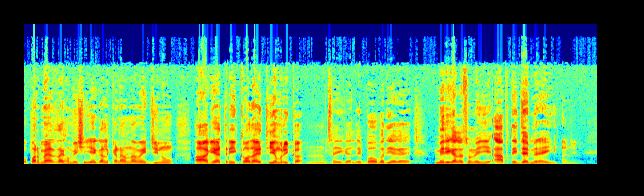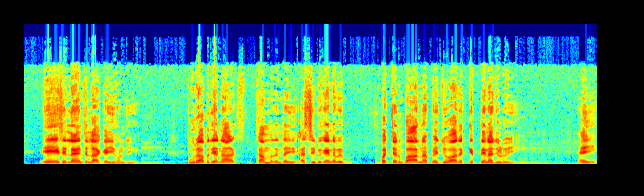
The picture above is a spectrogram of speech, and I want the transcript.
ਉਹ ਪਰ ਮੈਂ ਤਾਂ ਹਮੇਸ਼ਾ ਹੀ ਇਹ ਗੱਲ ਕਹਿਣਾ ਹੁੰਦਾ ਵੀ ਜਿਹਨੂੰ ਆ ਗਿਆ ਤਰੀਕਾ ਉਹਦਾ ਇੱਥੇ ਹੀ ਅਮਰੀਕਾ। ਸਹੀ ਗੱਲ ਹੈ ਬਹੁਤ ਵਧੀਆ ਗੱਲ ਹੈ। ਮੇਰੀ ਗੱਲ ਸੁਣੋ ਜੀ ਆਪ ਭਤੀਜਾ ਹੈ ਮੇਰਾ ਜੀ। ਹਾਂਜੀ। ਇਹ ਇਸੇ ਲਾਈਨ 'ਚ ਲੱਗ ਗਿਆ ਜੀ ਹੁਣ ਜੀ। ਪੂਰਾ ਵਧੀਆ ਨਾਲ ਕੰਮ ਦਿੰਦਾ ਜੀ। ਅਸੀਂ ਵੀ ਕਹਿੰਦੇ ਵੀ ਬੱਚੇ ਨੂੰ ਬਾਹਰ ਨਾ ਭੇਜੋ ਆਦੇ ਕਿੱਤੇ ਨਾ ਜੁੜੋ ਜੀ। ਹੈ ਜੀ?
